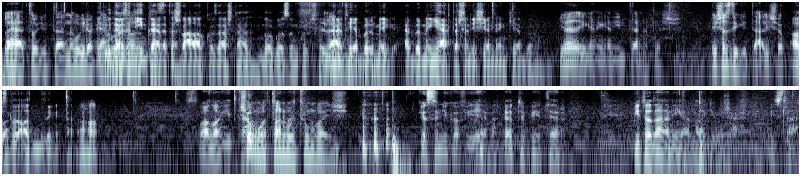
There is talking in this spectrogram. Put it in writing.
lehet, hogy utána újra kell úgynevezett internetes a- vállalkozásnál dolgozunk, úgyhogy lehet, hogy ebből még, ebből még nyertesen is jönnénk ki ebből. Ja, igen, igen, internetes. És az digitális akkor. Az, az, az igen. Aha. Vannak itt Csomót tanultunk ma is. Köszönjük a figyelmet. Pető Péter, Pita Dániel, Nagy József. Viszlát.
